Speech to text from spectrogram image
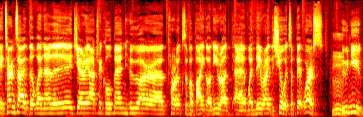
it turns out that when uh, the geriatric old men who are uh, products of a bygone era, uh, when they write the show, it's a bit worse. Who knew?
